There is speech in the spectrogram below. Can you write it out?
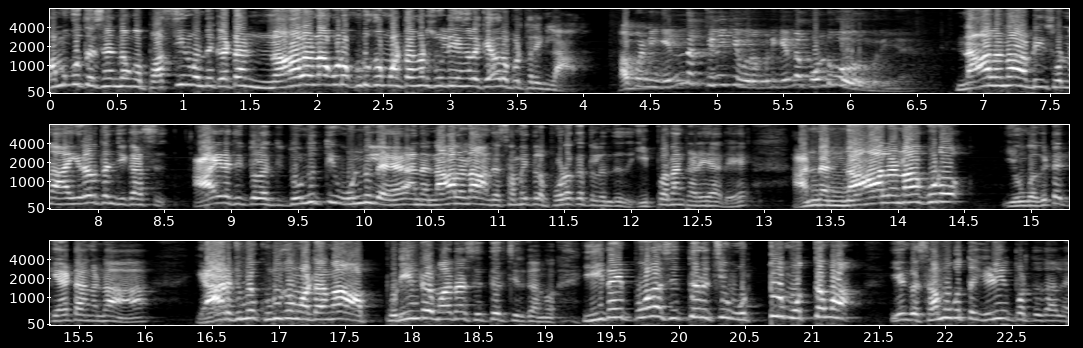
சமூகத்தை சேர்ந்தவங்க பசின்னு வந்து கேட்டா நாலனா கூட கொடுக்க மாட்டாங்கன்னு சொல்லி எங்களை கேவலப்படுத்துறீங்களா? அப்ப நீங்க என்ன திணிக்க விரும்புறீங்க? என்ன கொண்டு போக விரும்புறீங்க? நாலனா அப்படின்னு சொன்னா இருபத்தஞ்சு காசு. ஆயிரத்தி தொள்ளாயிரத்தி தொண்ணூத்தி ஒண்ணுல அந்த நாலனா அந்த சமயத்துல புழக்கத்துல இருந்தது. இப்பதான் கிடையாது. அந்த நாலனா கூட இவங்க கிட்ட கேட்டாங்கன்னா யாருக்குமே கொடுக்க மாட்டாங்க. அப்படின்ற மாதிரி தான் சித்தரிச்சிருக்காங்க. இதை போல சித்தரிச்சு ஒட்டு மொத்தமா எங்க சமூகத்தை இழிவுபடுத்துதால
